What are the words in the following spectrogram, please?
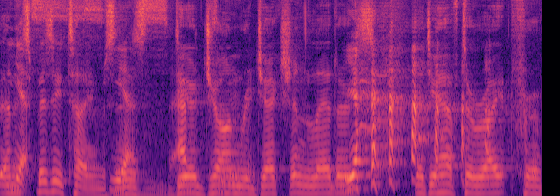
and Yes. its busy times. Yes, There's Dear John rejection letters Yeah. that you have to write for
